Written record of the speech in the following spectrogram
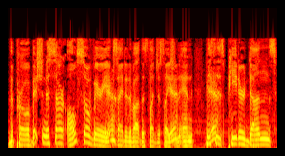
The prohibitionists are also very Yeah. excited about this legislation, Yeah. and this Yeah. is Peter Dunn's,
